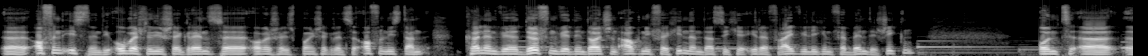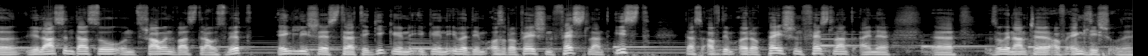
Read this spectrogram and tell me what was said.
äh, offen ist, wenn die oberschlesische Grenze, oberschlesisch-polnische Grenze offen ist, dann können wir, dürfen wir den Deutschen auch nicht verhindern, dass sie hier ihre freiwilligen Verbände schicken. Und äh, äh, wir lassen das so und schauen, was daraus wird. Englische Strategie gegenüber dem europäischen Festland ist, dass auf dem europäischen Festland eine äh, sogenannte auf Englisch oder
